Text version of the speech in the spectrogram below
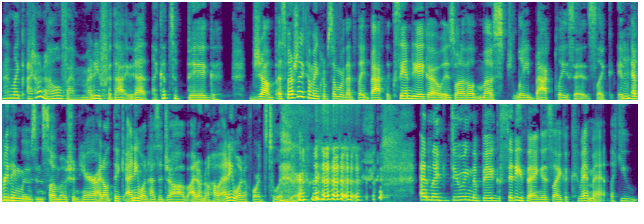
And I'm like, I don't know if I'm ready for that yet. Like, it's a big jump, especially coming from somewhere that's laid back. Like, San Diego is one of the most laid back places. Like, mm-hmm. everything moves in slow motion here. I don't think anyone has a job. I don't know how anyone affords to live here. and like, doing the big city thing is like a commitment. Like, you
